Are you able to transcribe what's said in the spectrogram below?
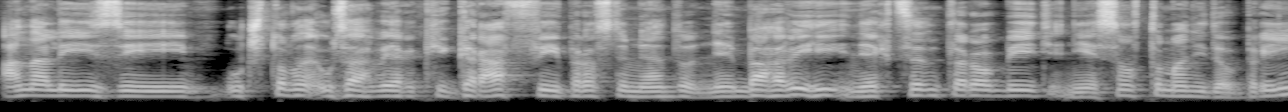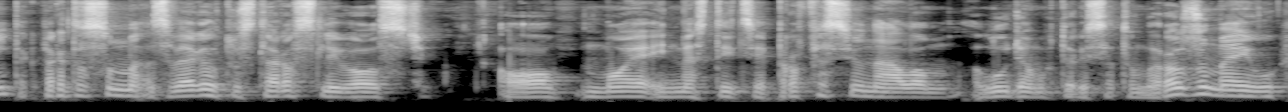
analýzy, účtovné uzávierky, grafy, proste mňa to nebaví, nechcem to robiť, nie som v tom ani dobrý, tak preto som zveril tú starostlivosť o moje investície profesionálom, ľuďom, ktorí sa tomu rozumejú,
